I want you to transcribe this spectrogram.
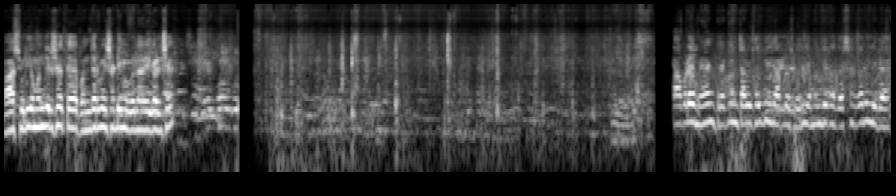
આ સૂર્ય મંદિર છે તે પંદરમી સદીમાં બનાવી ગયેલ છે આપણે મેન ટ્રેકિંગ ચાલુ થઈ ગઈ છે. આપણે સૂર્ય મંદિરના દર્શન કરી લીધા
